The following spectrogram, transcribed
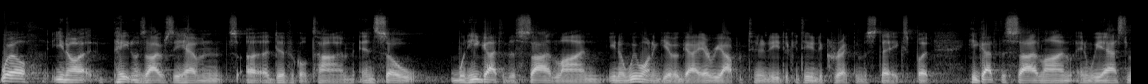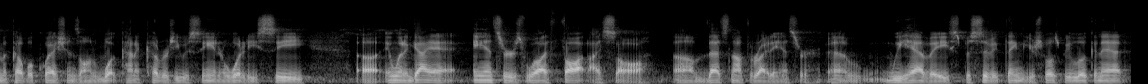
Well, you know, Peyton was obviously having a, difficult time. And so when he got to the sideline, you know, we want to give a guy every opportunity to continue to correct the mistakes. But he got to the sideline and we asked him a couple questions on what kind of coverage he was seeing or what did he see. Uh, and when a guy answers, well, I thought I saw, um, that's not the right answer. Uh, we have a specific thing that you're supposed to be looking at.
